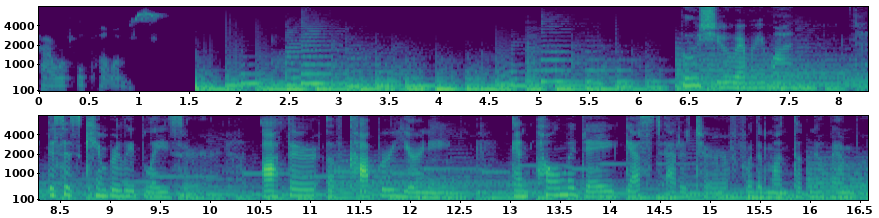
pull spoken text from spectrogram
powerful poems. Bonjour, everyone. This is Kimberly Blaeser, author of Copper Yearning and Poem a Day guest editor for the month of November.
